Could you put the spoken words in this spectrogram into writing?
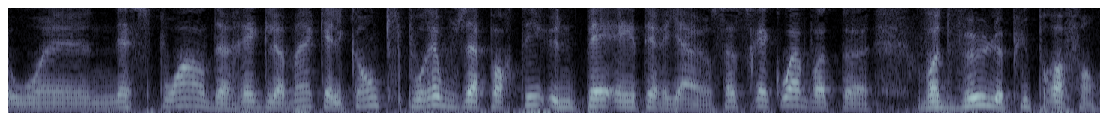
ou un espoir de règlement quelconque qui pourrait vous apporter une paix intérieure? Ça serait quoi votre votre vœu le plus profond?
